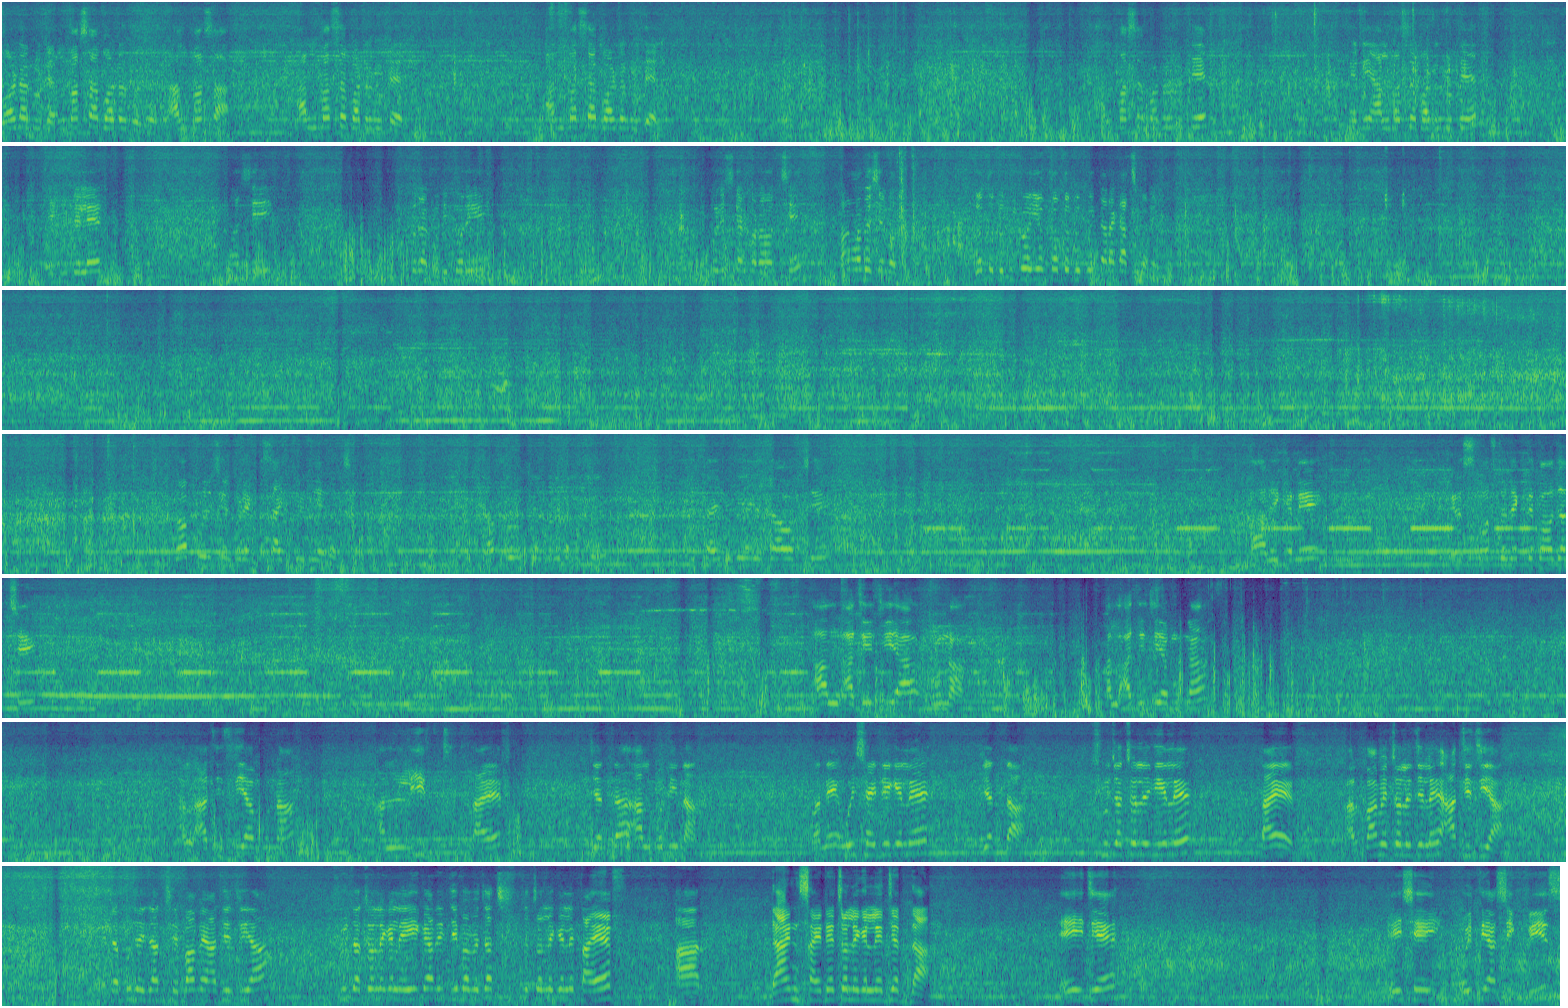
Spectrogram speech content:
border hotel Almasa border hotel Almasa Almasa border hotel. Almasa border hotel. Almasa border hotel. এখানে আলমাসা বর্ডার হোটেল। এই হোটেলের পাশেই ঘোরাঘুরি করে পরিষ্কার করা হচ্ছে বাংলাদেশের মতো। যতটুকু প্রয়োজন, ততটুকুই তারা কাজ করে সব পরিষ্কার করে একটা সাইড করে নিয়ে যাচ্ছে। আর এখানে স্পষ্ট দেখতে পাওয়া যাচ্ছে। Al Aziziyah Muna. Al Aziziyah Muna. Al Muna al Lif Taif Jeddah al Madinah. মানে ওই সাইডে গেলে জেদ্দা, সুজা চলে গেলে তায়েফ, আর বামে চলে গেলে আজিজিয়া। এটা বুঝাই যাচ্ছে, বামে আজিজিয়া, সুজা চলে গেলে এই গাড়ি, যেভাবে যাচ্ছে চলে গেলে তায়েফ, আর ডাইন সাইডে চলে গেলে জেদ্দা। এই যে, এই সেই ঐতিহাসিক ব্রিজ।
